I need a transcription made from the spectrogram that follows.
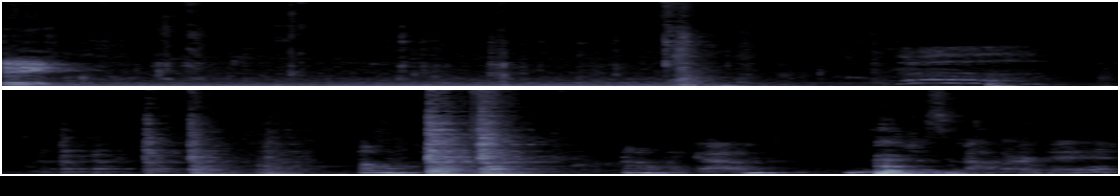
Eight. Oh. Oh my god. This is just not our day.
